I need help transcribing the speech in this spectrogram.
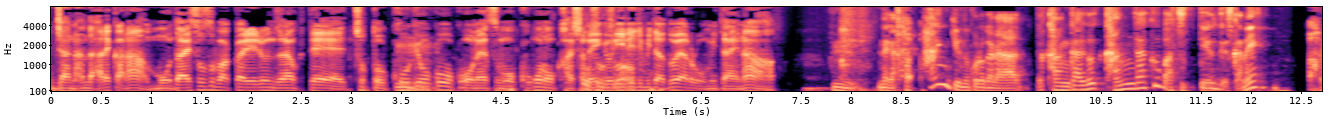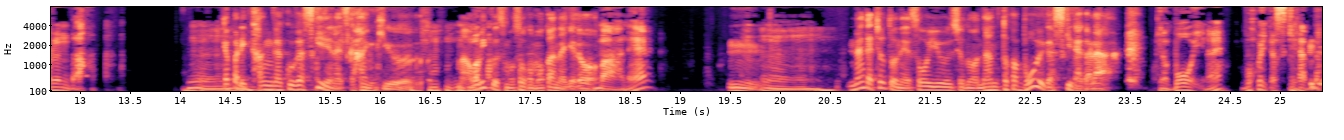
じゃあなんだあれかなもう大卒ばっかり入れるんじゃなくて、ちょっと工業高校のやつもここの会社の営業に入れてみたらどうやろうみたいな。うん。だから、阪急の頃から感覚、感覚罰っていうんですかね。あるんだ。うん。やっぱり感覚が好きじゃないですか、阪急。まあ、オリックスもそうかもわかんないけど。まあね。う。うんん。なんかちょっとね、そういう、その、なんとかボーイが好きだから、ボーイね。ボーイが好きなんだ。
